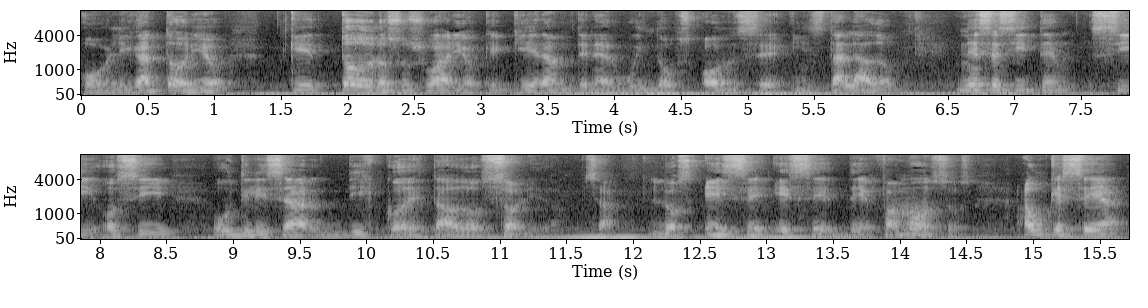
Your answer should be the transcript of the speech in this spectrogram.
obligatorio que todos los usuarios que quieran tener Windows 11 instalado necesiten sí o sí utilizar disco de estado sólido, o sea, los SSD famosos, aunque sea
